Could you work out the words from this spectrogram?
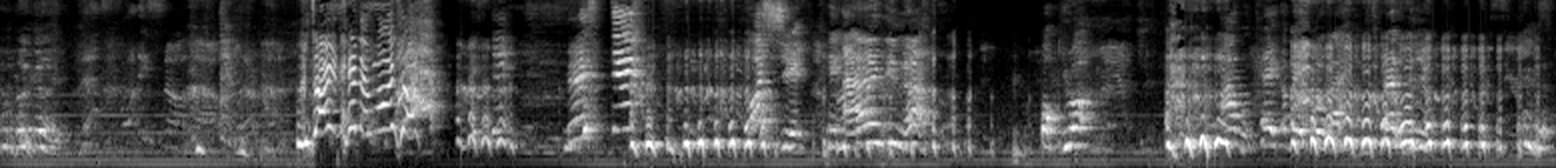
Good. Don't hit him, Michael! Missed it! oh shit! He hanging up. Fuck you up. I will take a baseball bat. I'm telling you.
